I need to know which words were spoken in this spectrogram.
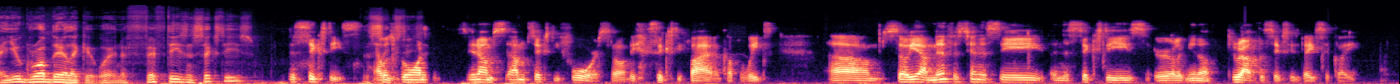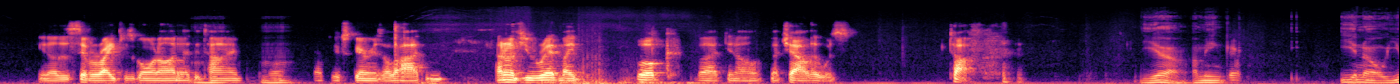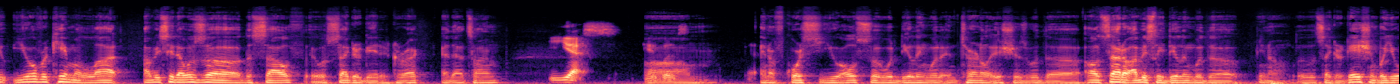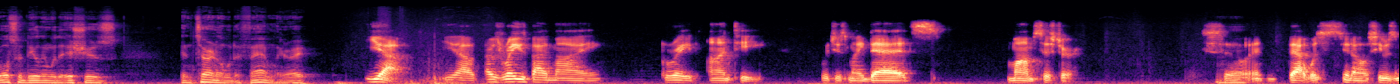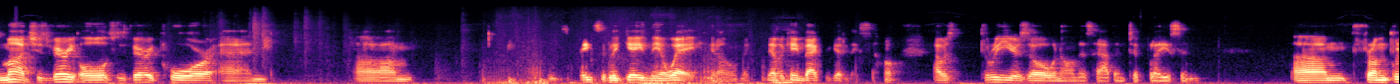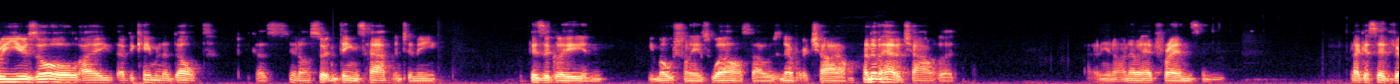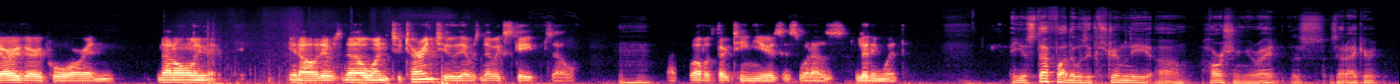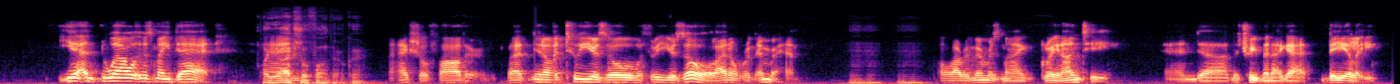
And you grew up there, like what, in the fifties and sixties? The sixties. I was born. You know, I'm I'm 64, so I'll be 65 in a couple of weeks. Um, so yeah, Memphis, Tennessee, in the 60s, early, you know, throughout the 60s, basically you know, the civil rights was going on at the mm-hmm. time. Mm-hmm. I had to experience a lot. And I don't know if you read my book, but, you know, my childhood was tough. yeah. I mean, you know, you, you overcame a lot. Obviously, that was uh, the South. It was segregated, correct, at that time? Yes. It um, was. And of course, you also were dealing with internal issues with the outside of obviously dealing with the you know the segregation, but you're also dealing with the issues internal with the family, right? Yeah, yeah. I was raised by my great auntie, which is my dad's mom's sister. So, mm-hmm. and that was, you know, she was much. She's very old. She's very poor, and um, basically gave me away. You know, never mm-hmm. came back to get me. So, I was three years old when all this happened took place, and um, from three years old, I, I became an adult because you know certain things happened to me physically and emotionally as well. So I was never a child. I never had a childhood. You know, I never had friends, and like I said, very very poor. And not only, you know, there was no one to turn to. There was no escape. So, mm-hmm. like twelve or thirteen years is what I was living with. And your stepfather was extremely um, harsh on you, right? Is, is that accurate? Yeah. Well, it was my dad. Oh, your actual father. Okay my actual father. But you know, at two years old or three years old, I don't remember him. Mm-hmm, mm-hmm. All I remember is my great auntie and uh, the treatment I got daily,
